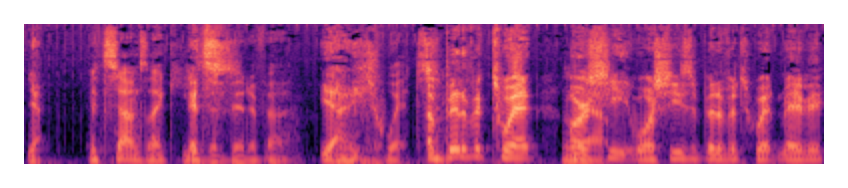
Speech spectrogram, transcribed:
yeah, It sounds like he's It's- a bit of a yeah, a twit. a bit of a twit, or Yeah. she, well, she's a bit of a twit, maybe.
